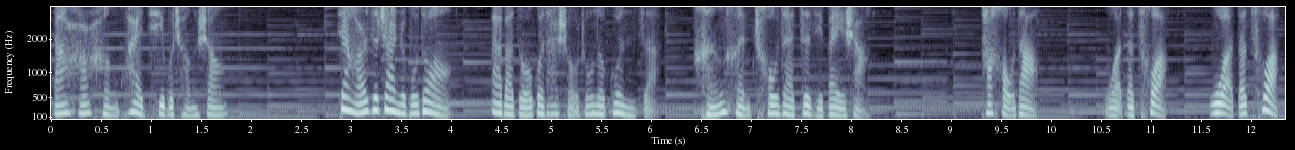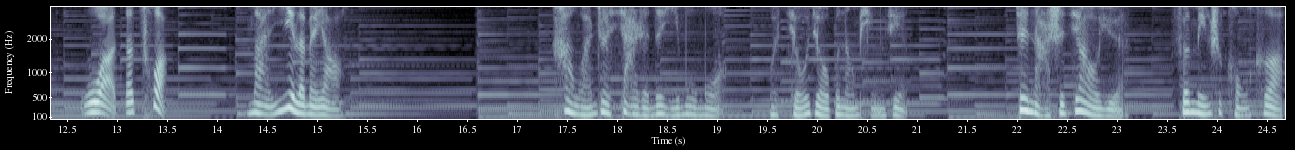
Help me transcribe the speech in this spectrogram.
男孩很快泣不成声。见儿子站着不动，爸爸夺过他手中的棍子，狠狠抽在自己背上。他吼道：“我的错，我的错，我的错！”满意了没有？看完这吓人的一幕幕，我久久不能平静。这哪是教育，分明是恐吓，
